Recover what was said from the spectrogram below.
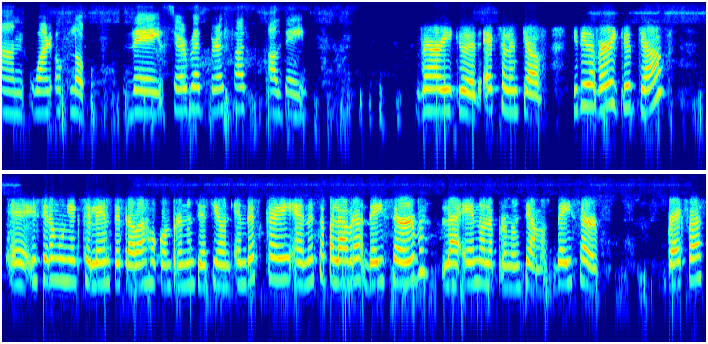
at one o'clock. They serve breakfast all day. Very good. Excellent job. You did a very good job. Eh, hicieron un excelente trabajo con pronunciación. En this case, en esta palabra, they serve, la E no la pronunciamos. They serve breakfast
